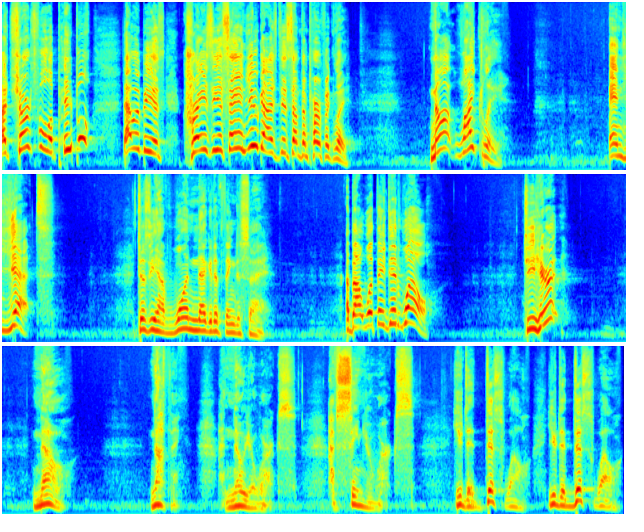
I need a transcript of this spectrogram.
A church full of people? That would be as crazy as saying you guys did something perfectly. Not likely. And yet, does he have one negative thing to say about what they did well? Do you hear it? No, nothing. I know your works. I've seen your works. You did this well. You did this well.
